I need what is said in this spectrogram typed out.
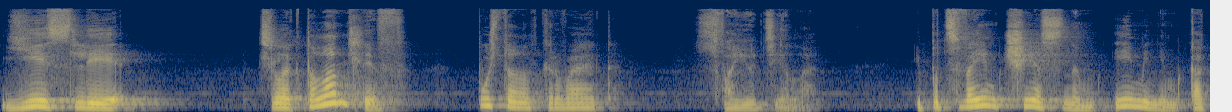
если человек талантлив, пусть он открывает свое дело. И под своим честным именем, как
